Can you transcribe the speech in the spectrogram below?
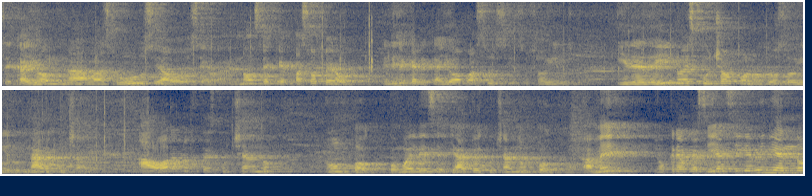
se cayó una agua sucia o no sé qué pasó, pero él dice que le cayó agua sucia a sus oídos. Y desde ahí no escuchó con los dos oídos, nada escuchaba. Ahora nos está escuchando un poco, como él dice, ya estoy escuchando un poco. Amén. Yo creo que si él sigue viniendo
